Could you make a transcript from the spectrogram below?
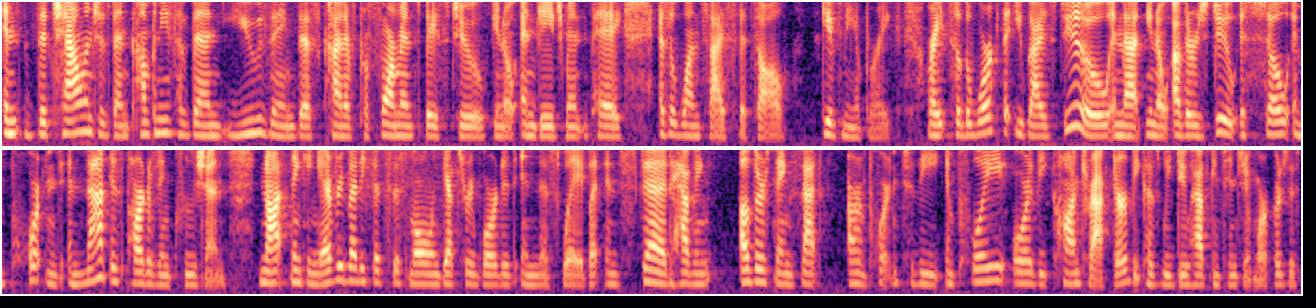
And the challenge has been companies have been using this kind of performance based to, you know, engagement and pay as a one size fits all give me a break right so the work that you guys do and that you know others do is so important and that is part of inclusion not thinking everybody fits this mold and gets rewarded in this way but instead having other things that are important to the employee or the contractor because we do have contingent workers is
